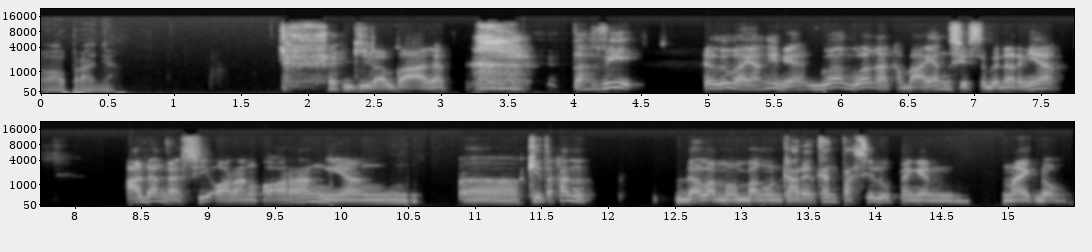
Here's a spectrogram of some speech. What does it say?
operanya. gila banget. Tapi lu bayangin ya, gua gua nggak kebayang sih sebenarnya ada nggak sih orang-orang yang eh, kita kan dalam membangun karir kan pasti lu pengen naik dong,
